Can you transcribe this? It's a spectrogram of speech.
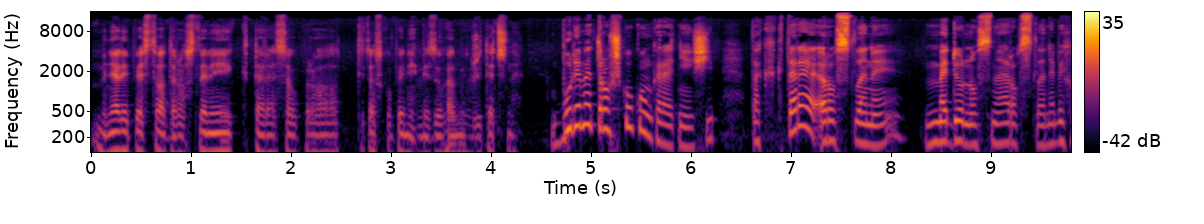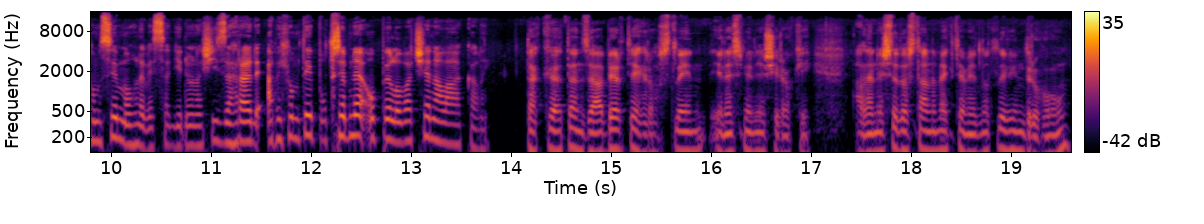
měli pěstovat rostliny, které jsou pro tyto skupiny hmyzu velmi užitečné. Budeme trošku konkrétnější, tak které rostliny, medonosné rostliny, bychom si mohli vysadit do naší zahrady, abychom ty potřebné opilovače nalákali? tak ten záběr těch rostlin je nesmírně široký. Ale než se dostaneme k těm jednotlivým druhům,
